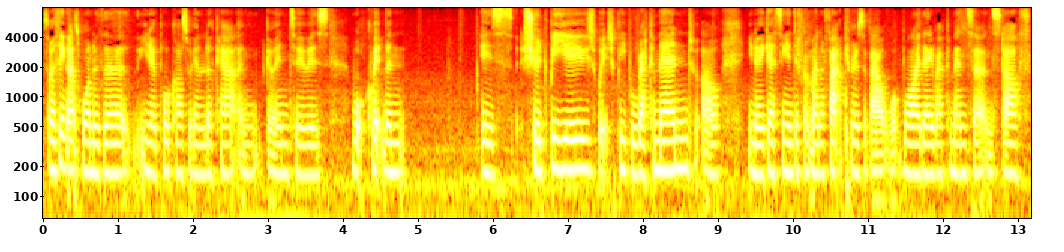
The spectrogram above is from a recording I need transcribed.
so I think that's one of the you know podcasts we're going to look at and go into is what equipment is should be used, which people recommend, or you know, getting in different manufacturers about what why they recommend certain stuff,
